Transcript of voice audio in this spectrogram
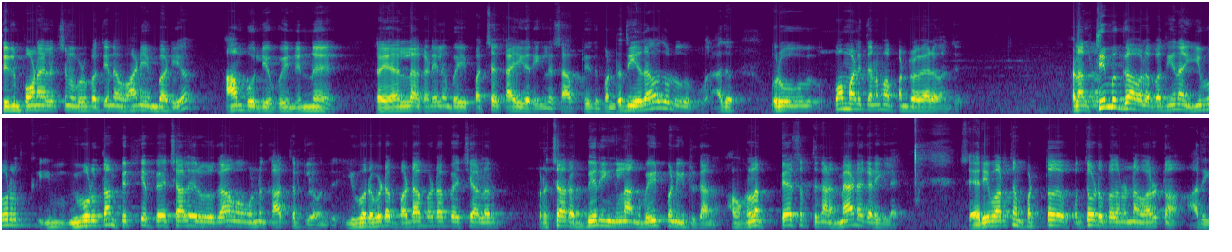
திடீர்னு போன எலெக்ஷனில் கூட பார்த்தீங்கன்னா வாணியம்பாடியோ ஆம்பூர்லேயோ போய் நின்று எல்லா கடையிலும் போய் பச்சை காய்கறிகளை சாப்பிட்டு இது பண்ணுறது ஏதாவது ஒரு அது ஒரு கோமாளித்தனமாக பண்ணுற வேலை வந்து ஆனால் திமுகவில் பார்த்தீங்கன்னா இவருக்கு இவர் தான் பெரிய பேச்சாளர் இவருக்காக அவங்க ஒன்றும் காத்திருக்கல வந்து. இவரை விட பட பட பேச்சாளர் பிரச்சார பீரிங்லாம் அங்கே வெயிட் பண்ணிக்கிட்டு இருக்காங்க. அவங்கெல்லாம் பேசுறதுக்கான மேடை கிடைக்கல. சரி வருத்தம் பத்தோ பத்தோடு பதினொன்னா வரட்டும். அதை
